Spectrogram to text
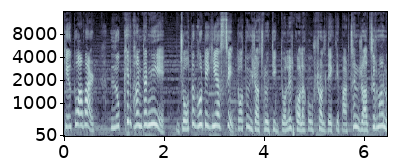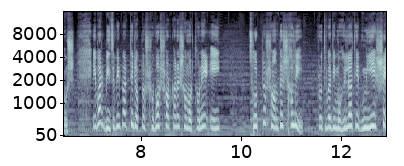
কেউ তো আবার লক্ষ্মীর ভাণ্ডার নিয়ে যত ভোট এগিয়ে আসছে, ততই রাজনৈতিক দলের কলাকৌশল দেখতে পাচ্ছেন রাজ্যের মানুষ। এবার বিজেপি প্রার্থী ডক্টর সুভাষ সরকারের সমর্থনে এই ছোট্ট সন্দেশখালী প্রতিবাদী মহিলাদের নিয়ে এসে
